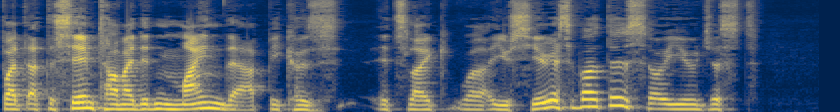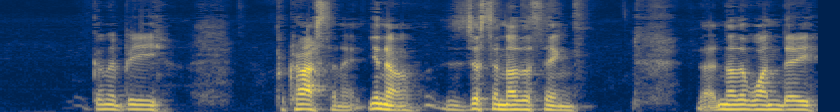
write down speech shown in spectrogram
but at the same time, I didn't mind that because it's like, well, are you serious about this, or are you just gonna be procrastinate? You know, it's just another thing, another one day.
